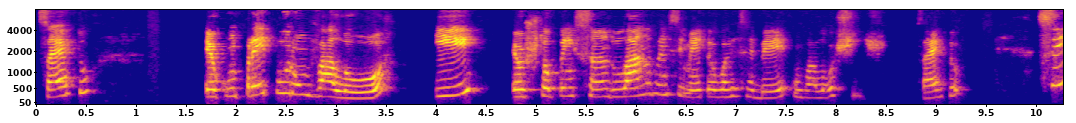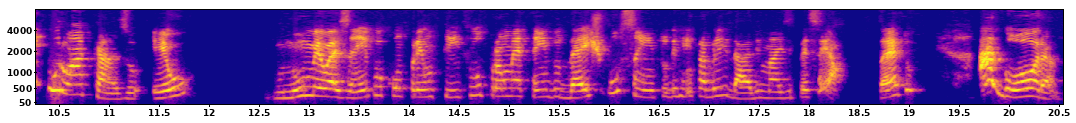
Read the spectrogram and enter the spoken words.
certo? Eu comprei por um valor e eu estou pensando lá no vencimento eu vou receber um valor X, certo? Se por um acaso eu no meu exemplo, comprei um título prometendo 10% de rentabilidade mais IPCA, certo? Agora,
